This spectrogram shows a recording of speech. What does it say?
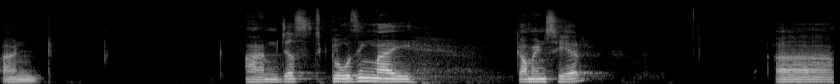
And I'm just closing my comments here. Uh,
